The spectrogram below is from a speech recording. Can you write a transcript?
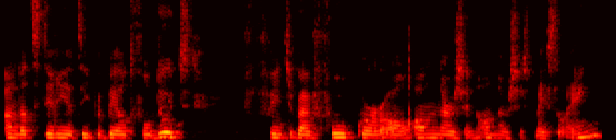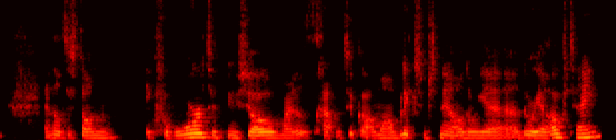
aan dat stereotype beeld voldoet, vind je bij voorkeur al anders en anders is meestal eng. En dat is dan, ik verwoord het nu zo, maar dat gaat natuurlijk allemaal bliksemsnel door je, door je hoofd heen.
